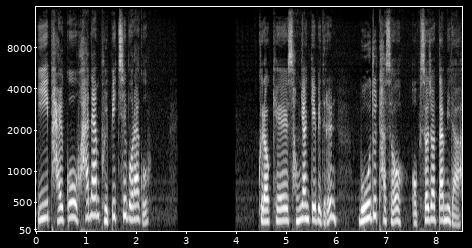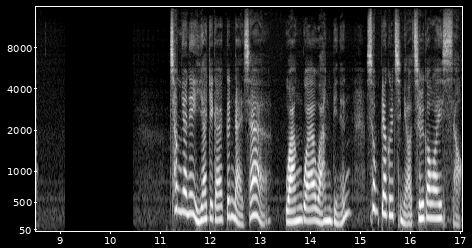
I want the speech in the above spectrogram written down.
이 밝고 환한 불빛을 보라고. 그렇게 성냥개비들은 모두 타서 없어졌답니다. 청년의 이야기가 끝나자 왕과 왕비는 손뼉을 치며 즐거워했어.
